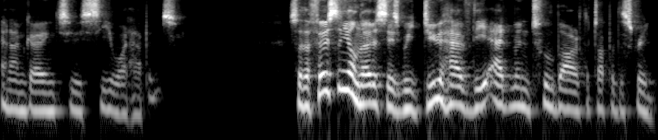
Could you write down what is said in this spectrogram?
And I'm going to see what happens. So the first thing you'll notice is we do have the admin toolbar at the top of the screen.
